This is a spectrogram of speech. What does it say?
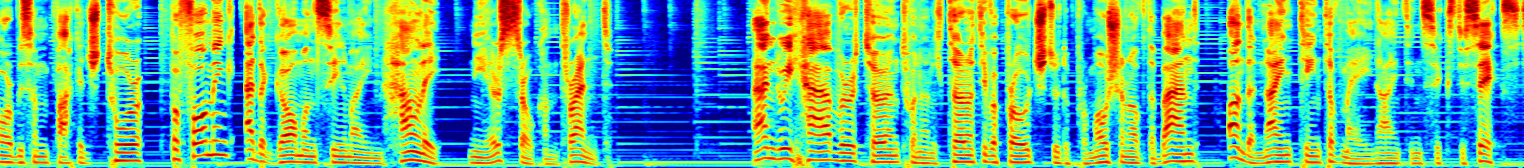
Orbison package tour, performing at the Gaumont Cinema in Hanley, near Stoke-on-Trent. And we have returned to an alternative approach to the promotion of the band on the 19th of May 1966.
